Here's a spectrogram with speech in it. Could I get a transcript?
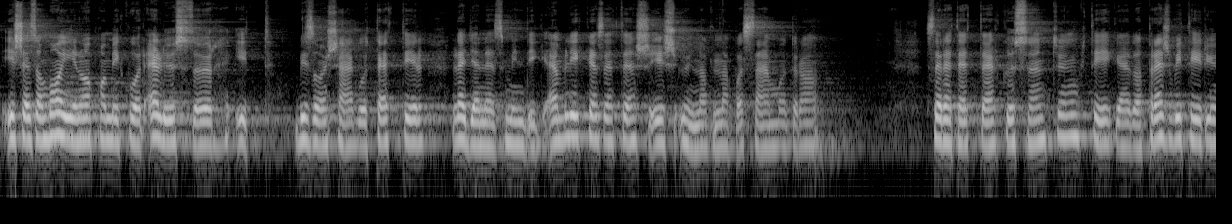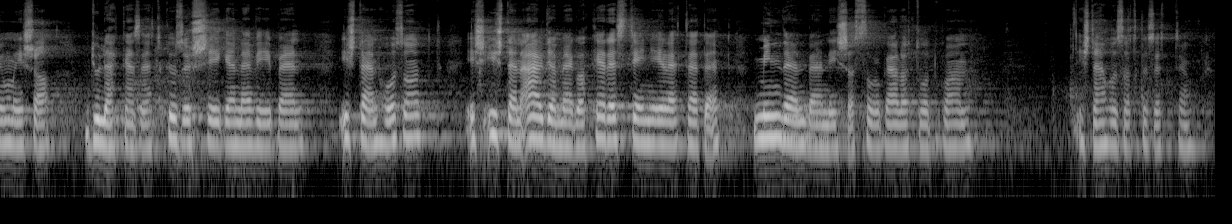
és ez a mai nap, amikor először itt bizonyságot tettél, legyen ez mindig emlékezetes és ünnapnap a számodra. Szeretettel köszöntünk téged a presbitérium és a gyülekezet közössége nevében. Isten hozott, és Isten áldja meg a keresztény életedet mindenben és a szolgálatodban. Isten hozott közöttünk.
